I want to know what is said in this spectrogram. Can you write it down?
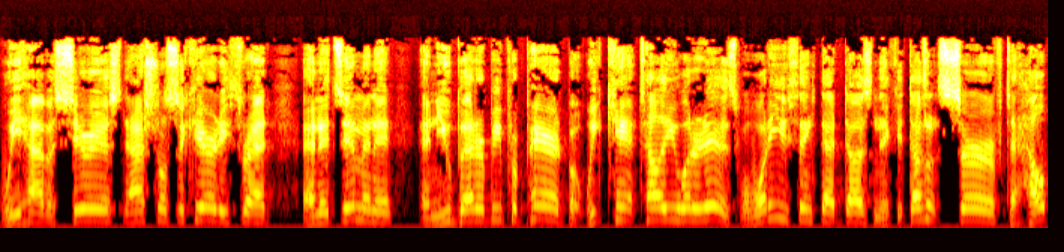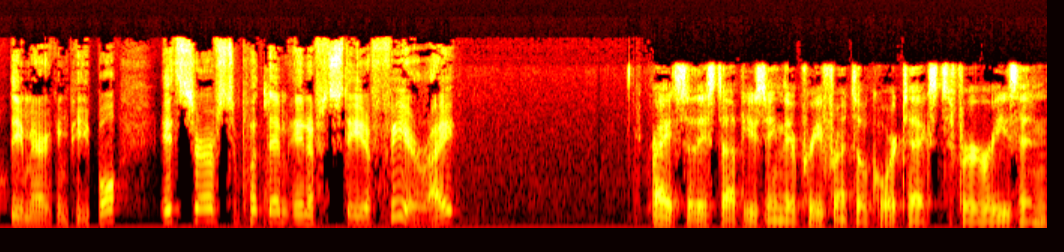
we have a serious national security threat and it's imminent and you better be prepared, but we can't tell you what it is. Well, what do you think that does, Nick? It doesn't serve to help the American people, it serves to put them in a state of fear, right? Right, so they stop using their prefrontal cortex for a reason,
